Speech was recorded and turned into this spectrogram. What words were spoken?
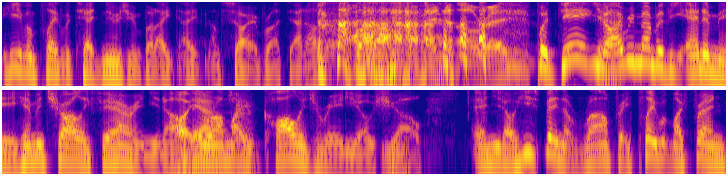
He even played with Ted Nugent, but I, I I'm sorry I brought that up. But, uh, know, right? But Dave, you know, I remember the enemy, him and Charlie Farren, you know, Oh, they yeah, were on my Charlie. Mm-hmm. college radio show. And, you know, he's been around for, he played with my friend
